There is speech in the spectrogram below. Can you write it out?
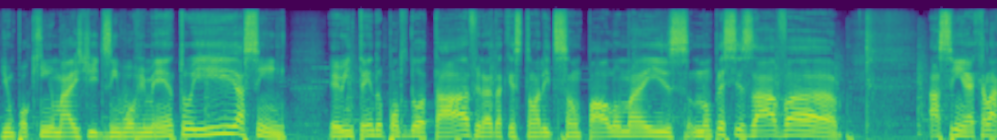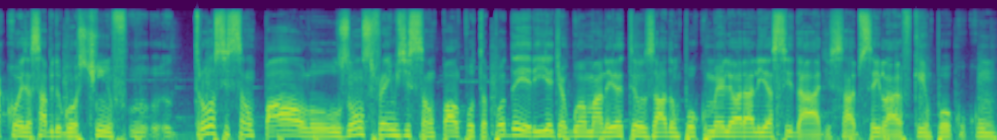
de um pouquinho mais de desenvolvimento e assim. Eu entendo o ponto do Otávio, né, da questão ali de São Paulo, mas não precisava assim, é aquela coisa, sabe, do gostinho. Trouxe São Paulo, usou uns frames de São Paulo, puta, poderia de alguma maneira ter usado um pouco melhor ali a cidade, sabe? Sei lá, eu fiquei um pouco com.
